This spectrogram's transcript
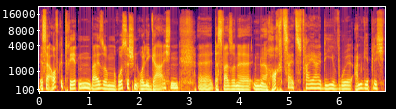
ist er aufgetreten bei so einem russischen Oligarchen. Äh, das war so eine, eine Hochzeitsfeier, die wohl angeblich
